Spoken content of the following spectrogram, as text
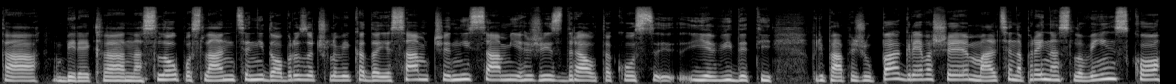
ta, bi rekla, naslov poslanice, ni dobro za človeka, da je sam, če ni sam, je že zdrav, tako je videti pri papežu. Pa greva še malce naprej na slovensko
